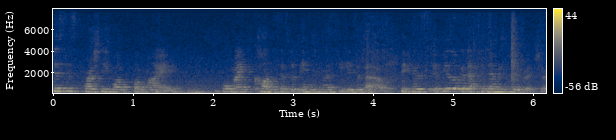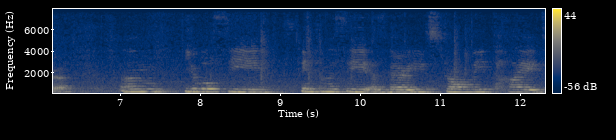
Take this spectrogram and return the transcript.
this is partially what, what my what my concept of intimacy is about. Because if you look at academic literature, um, you will see intimacy is very strongly tied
